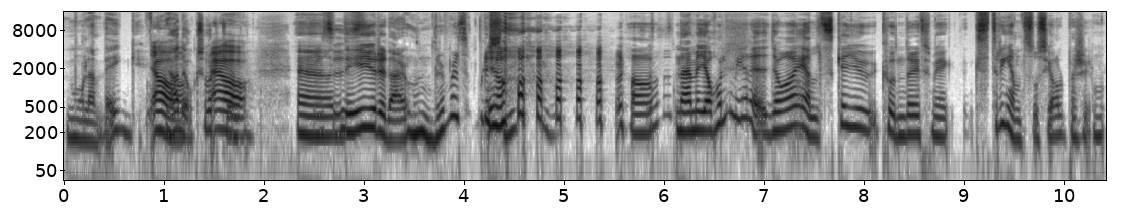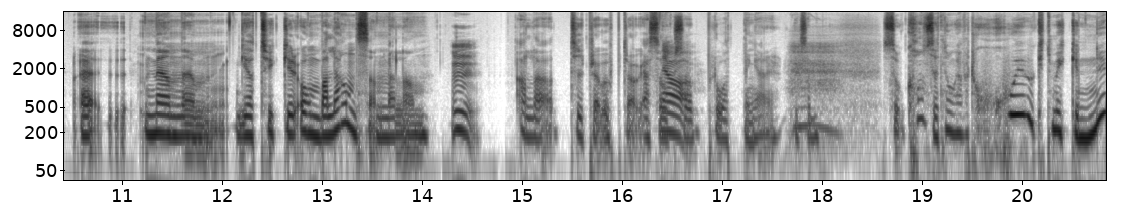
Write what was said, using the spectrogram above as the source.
måla en vägg. Ja, Det hade också varit ja, kul. Eh, det är ju det där, undrar vad som blir Ja. ja. Nej men jag håller med dig. Jag älskar ju kunder eftersom jag är extremt social person. Eh, men Mm. ehm, jag tycker om balansen mellan Mm. alla typer av uppdrag. Alltså Ja. också plåtningar. Liksom. Så konstigt nog har det varit sjukt mycket nu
